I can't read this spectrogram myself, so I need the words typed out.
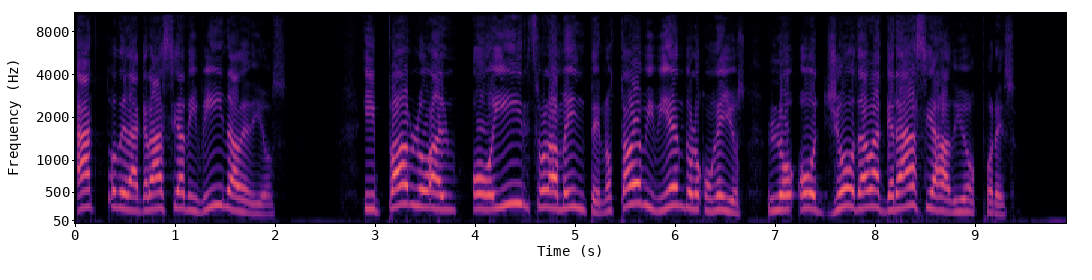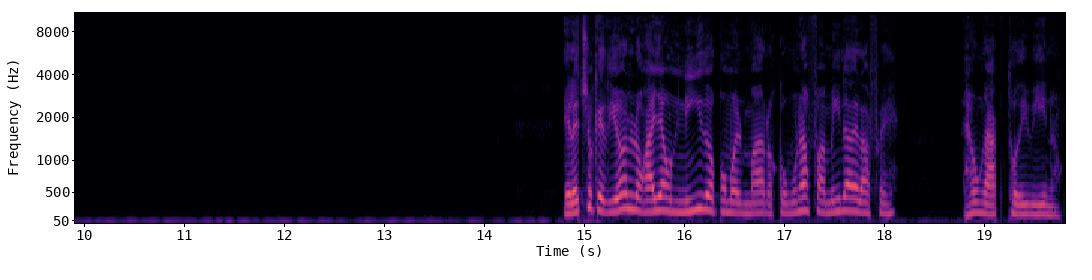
acto de la gracia divina de Dios. Y Pablo al oír solamente, no estaba viviéndolo con ellos, lo oyó, daba gracias a Dios por eso. El hecho que Dios los haya unido como hermanos, como una familia de la fe, es un acto divino.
